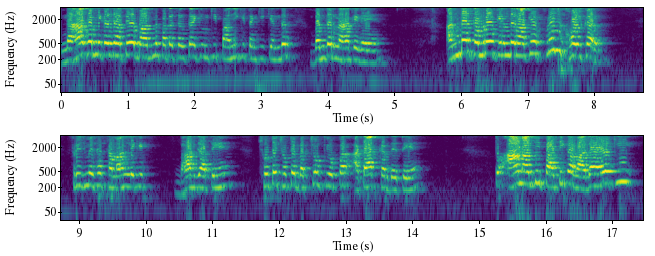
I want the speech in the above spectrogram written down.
नहा कर निकल जाते हैं और बाद में पता चलता है कि उनकी पानी की टंकी के अंदर बंदर नहा के गए हैं। अंदर कमरों के अंदर आके फ्रिज खोलकर फ्रिज में से सामान लेके भाग जाते हैं छोटे छोटे बच्चों के ऊपर अटैक कर देते हैं। तो आम आदमी पार्टी का वादा है कि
